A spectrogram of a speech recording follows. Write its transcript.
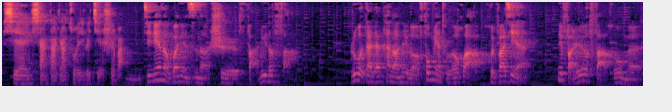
先向大家做一个解释吧。嗯，今天的关键字呢是法律的法。如果大家看到那个封面图的话，会发现。那法律的法和我们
